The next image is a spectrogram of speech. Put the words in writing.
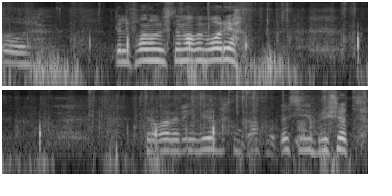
О, телефона ми снима мемория. Трябва да видя да си избрешат.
